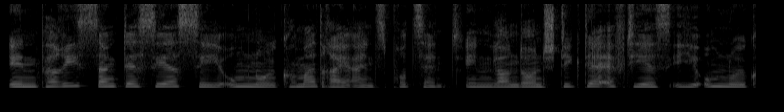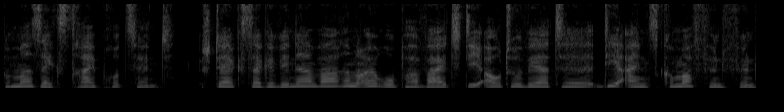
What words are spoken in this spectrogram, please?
In Paris sank der CAC um 0,31 Prozent. In London stieg der FTSI um 0,63 Prozent. Stärkster Gewinner waren europaweit die Autowerte, die 1,55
